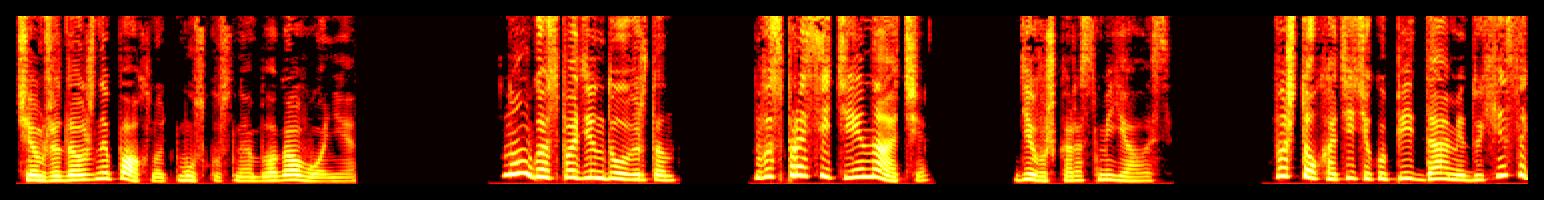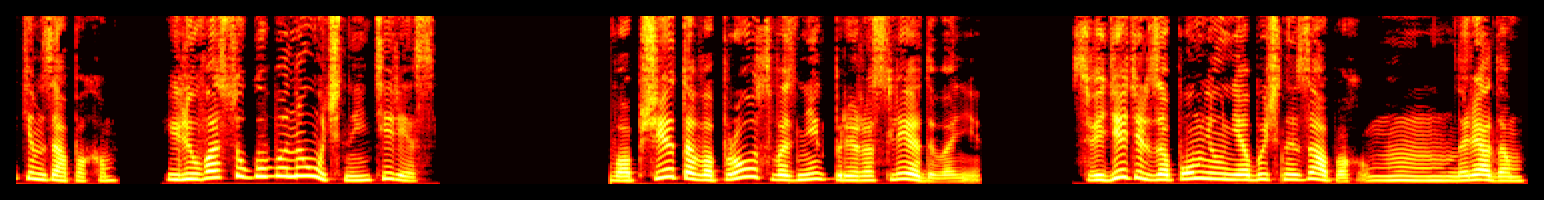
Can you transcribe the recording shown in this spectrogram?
чем же должны пахнуть мускусное благовоние. Ну, господин Довертон, вы спросите иначе. Девушка рассмеялась. Вы что, хотите купить даме духи с таким запахом? Или у вас сугубо научный интерес? Вообще-то вопрос возник при расследовании. Свидетель запомнил необычный запах м -м, рядом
